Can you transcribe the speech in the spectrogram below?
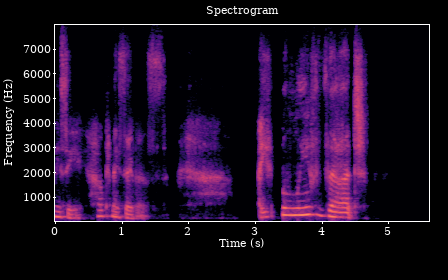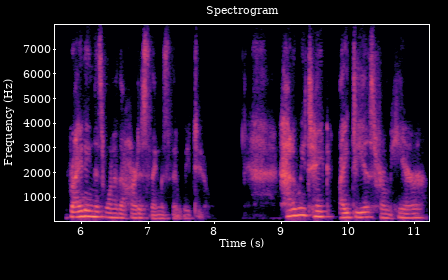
Let me see, how can I say this? I believe that writing is one of the hardest things that we do. How do we take ideas from here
